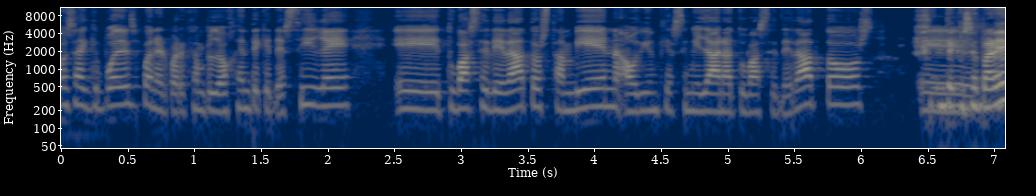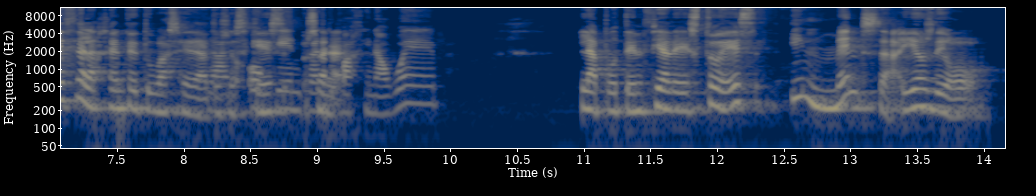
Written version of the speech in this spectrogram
O sea, que puedes poner, por ejemplo, gente que te sigue, eh, tu base de datos también, audiencia similar a tu base de datos. Gente que se eh, parece a la gente de tu base de datos. es que, es, entra en tu página web. La potencia de esto es inmensa. Y os digo,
